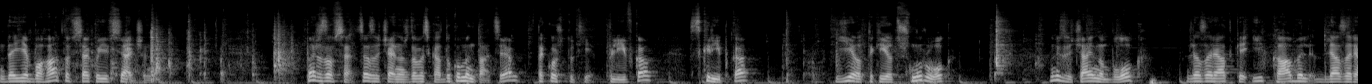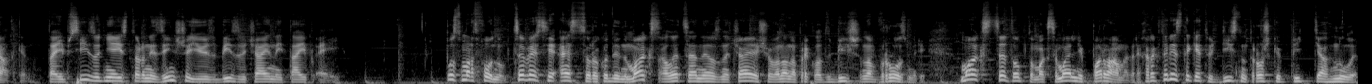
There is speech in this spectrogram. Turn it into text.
де є багато всякої всячини. Перш за все, це звичайно ж заводська документація. Також тут є плівка, скріпка, є от такий от шнурок, ну і звичайно блок для зарядки і кабель для зарядки. Type-C з однієї сторони, з іншої USB звичайний Type-A. По смартфону це версія S41 Max, але це не означає, що вона, наприклад, збільшена в розмірі. Max це тобто максимальні параметри. Характеристики тут дійсно трошки підтягнули.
